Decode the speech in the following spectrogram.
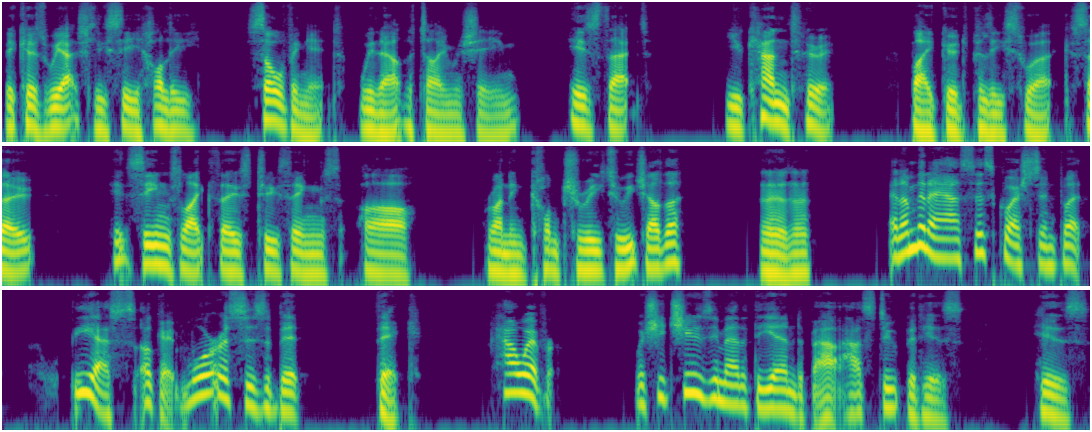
because we actually see Holly solving it without the time machine, is that you can do it by good police work. So it seems like those two things are running contrary to each other. Uh-huh. And I'm going to ask this question, but yes, okay, Morris is a bit thick. However, when she chews him out at the end about how stupid his his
